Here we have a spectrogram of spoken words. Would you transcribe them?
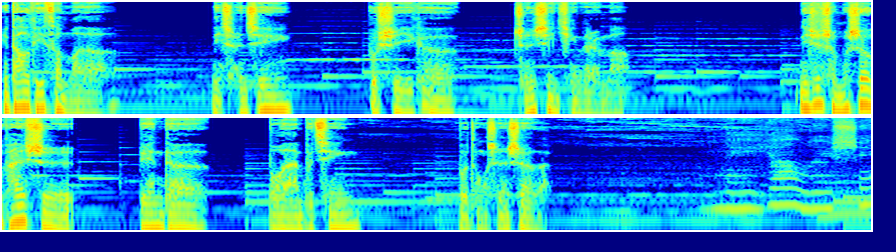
你到底怎么了？你曾经不是一个真性情的人吗？你是什么时候开始变得波澜不惊、不动声色了？你要旅行，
